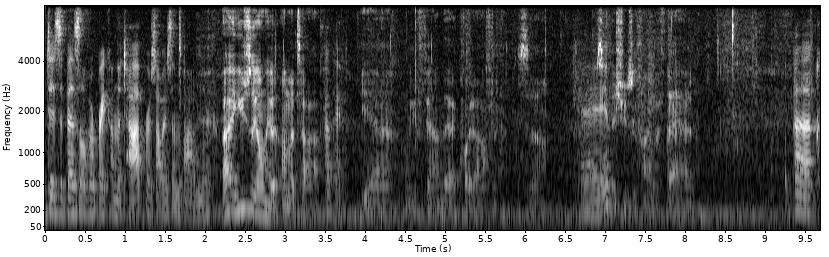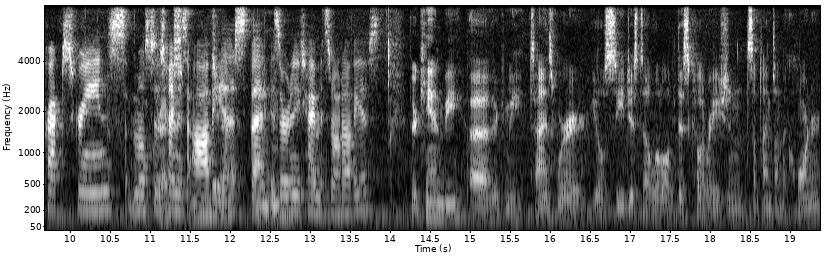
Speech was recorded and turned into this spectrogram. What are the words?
Does the bezel ever break on the top, or is it always on the bottom there? Uh, usually only on the top. Okay. Yeah, we've found that quite often. So Okay. some issues we find with that. Uh, cracked screens, Mm, most of the time is obvious, but is Mhm. there any time it's not obvious? There can be uh, there can be times where you'll see just a little discoloration, sometimes on the corner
